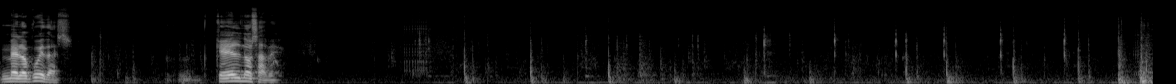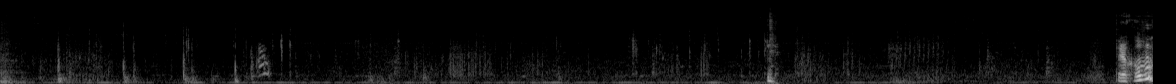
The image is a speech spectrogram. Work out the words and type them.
Me lo cuidas. Que él no sabe. ¿Pero cómo?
